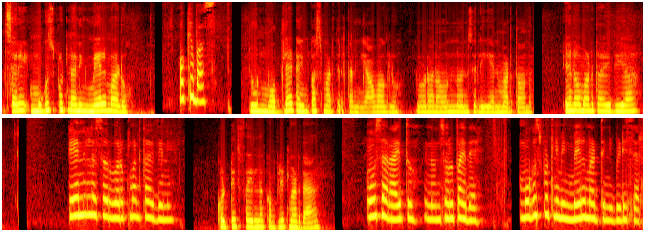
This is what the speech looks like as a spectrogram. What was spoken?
ಸರಿ ಮುಗಿಸ್ಬಿಟ್ಟು ನನಗೆ ಮೇಲ್ ಮಾಡು. ಇವ್ನು ಮೊದಲೇ ಟೈಮ್ ಪಾಸ್ ಮಾಡ್ತಿರ್ತಾನೆ ಯಾವಾಗಲೂ. ನೋಡೋಣ ಅವನೊಂದ್ಸಲಿ ಏನು ಮಾಡ್ತಾವನು ಏನೋ ಮಾಡ್ತಾ ಇದೀಯಾ? ಏನಿಲ್ಲ ಸರ್ ವರ್ಕ್ ಮಾಡ್ತಾ ಇದ್ದೀನಿ. ಕೊಟ್ಟಿದ್ದ ಫೈಲ್ನ ಕಂಪ್ಲೀಟ್ ಮಾಡ್ದಾ? ಹ್ಞೂ ಸರ್ ಆಯ್ತು. ಇನ್ನೊಂದು ಸ್ವಲ್ಪ ಇದೆ. ಮುಗಿಸ್ಬಿಟ್ಟು ನಿಮಗೆ ಮೇಲ್ ಮಾಡ್ತೀನಿ ಬಿಡಿ ಸರ್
